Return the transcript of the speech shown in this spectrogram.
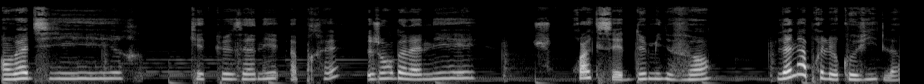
on va dire, quelques années après, genre dans l'année, crois que c'est 2020, l'année après le Covid, là.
